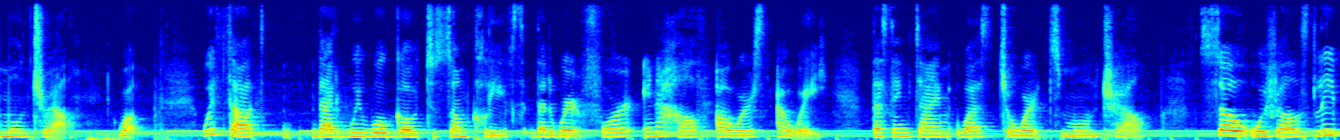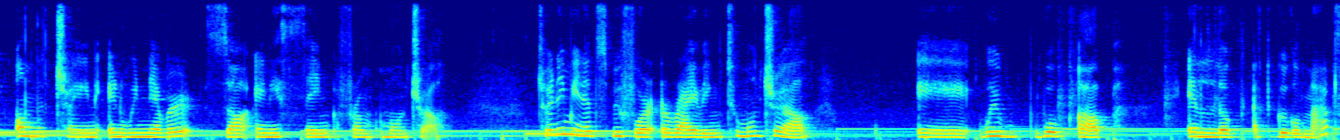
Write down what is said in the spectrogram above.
Montreal. Well, we thought that we would go to some cliffs that were four and a half hours away. The same time was towards Montreal. So we fell asleep on the train and we never saw anything from Montreal. 20 minutes before arriving to Montreal, uh, we woke up and looked at Google Maps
